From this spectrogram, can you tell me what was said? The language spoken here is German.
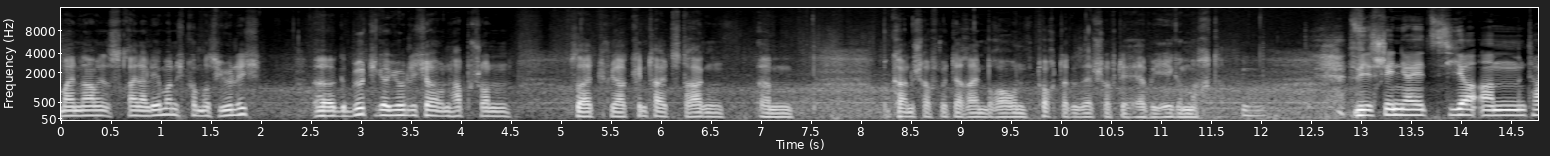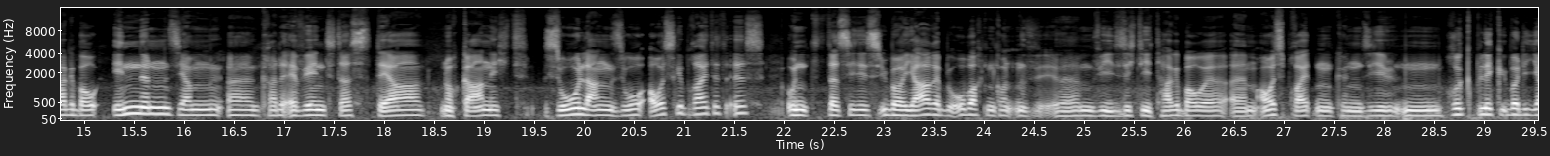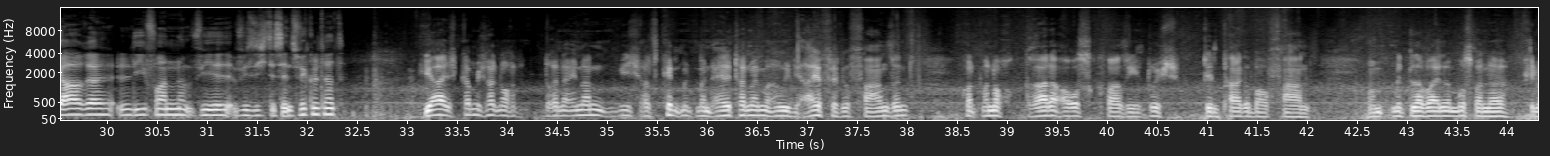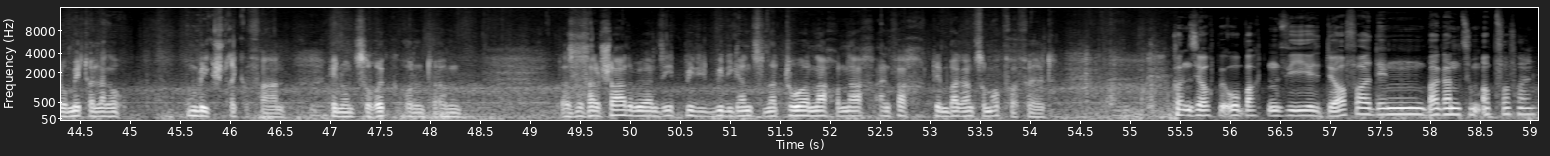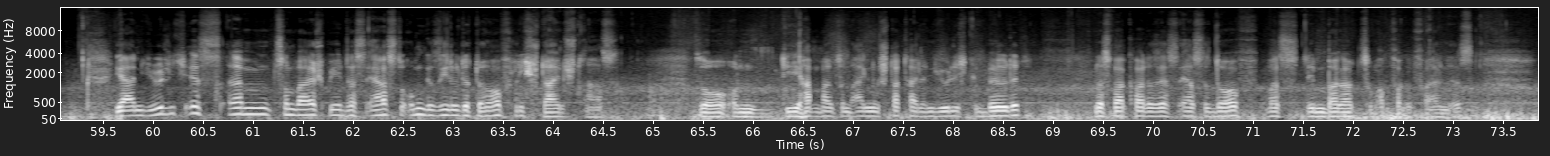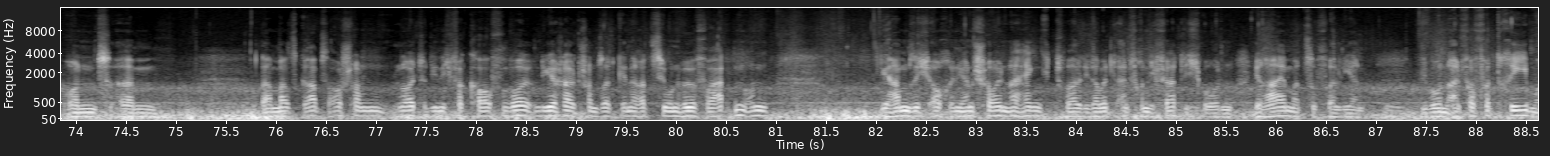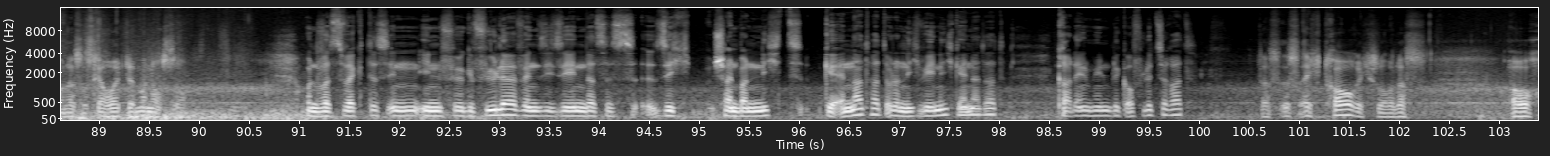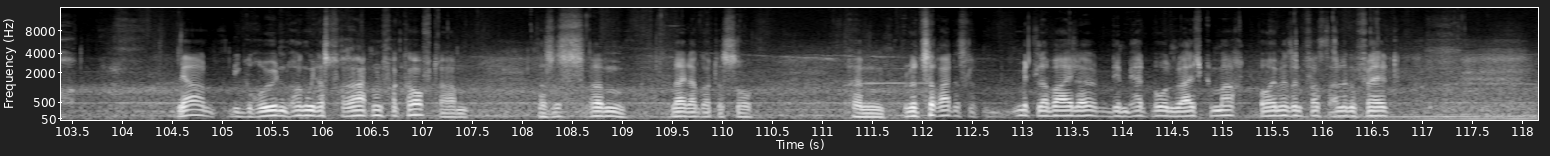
Mein Name ist Rainer Lehmann, ich komme aus Jülich, äh, gebürtiger Jülicher und habe schon seit ja, Kindheitstagen ähm, Bekanntschaft mit der Rheinbraun, Tochtergesellschaft der RWE gemacht. Mhm. Wir stehen ja jetzt hier am Tagebau Inden. Sie haben äh, gerade erwähnt, dass der noch gar nicht so lang so ausgebreitet ist und dass Sie das über Jahre beobachten konnten, wie, äh, wie sich die Tagebaue äh, ausbreiten. Können Sie einen Rückblick über die Jahre liefern, wie, wie sich das entwickelt hat? Ja, ich kann mich halt noch daran erinnern, wie ich als Kind mit meinen Eltern, wenn wir irgendwie die Eifel gefahren sind, konnte man noch geradeaus quasi durch den Tagebau fahren. Und mittlerweile muss man eine kilometerlange Umwegstrecke fahren, hin und zurück. Und ähm, das ist halt schade, wenn man sieht, wie die, wie die ganze Natur nach und nach einfach den Baggern zum Opfer fällt. Konnten Sie auch beobachten, wie Dörfer den Baggern zum Opfer fallen? Ja, in Jülich ist ähm, zum Beispiel das erste umgesiedelte Dorf Lichtsteinstraße. So, und die haben halt so einen eigenen Stadtteil in Jülich gebildet. Und das war quasi das erste Dorf, was dem Bagger zum Opfer gefallen ist. Und ähm, damals gab es auch schon Leute, die nicht verkaufen wollten, die halt schon seit Generationen Höfe hatten und die haben sich auch in ihren Scheunen erhängt, weil die damit einfach nicht fertig wurden, ihre Heimat zu verlieren. Die wurden einfach vertrieben und das ist ja heute immer noch so. Und was weckt es in Ihnen für Gefühle, wenn Sie sehen, dass es sich scheinbar nicht geändert hat oder nicht wenig geändert hat? Gerade im Hinblick auf Lützerath? Das ist echt traurig so, dass auch ja, die Grünen irgendwie das verraten und verkauft haben. Das ist ähm, leider Gottes so. Ähm, Lützerath ist mittlerweile dem Erdboden gleichgemacht. Bäume sind fast alle gefällt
